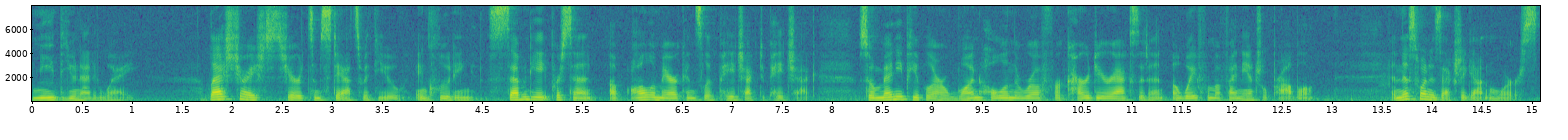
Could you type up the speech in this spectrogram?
need the United Way. Last year I shared some stats with you, including 78% of all Americans live paycheck to paycheck. So many people are one hole in the roof or car deer accident away from a financial problem. And this one has actually gotten worse.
